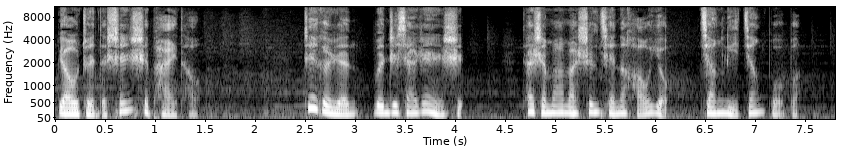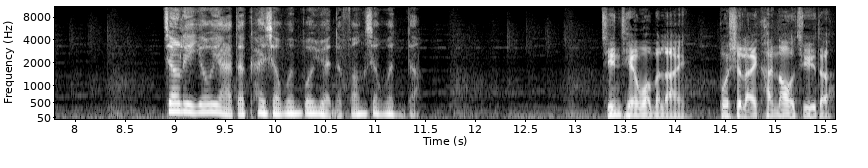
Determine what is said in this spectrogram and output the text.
标准的绅士派头。这个人温之夏认识，他是妈妈生前的好友江丽江伯伯。江丽优雅地看向温博远的方向，问道：“今天我们来。”不是来看闹剧的，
